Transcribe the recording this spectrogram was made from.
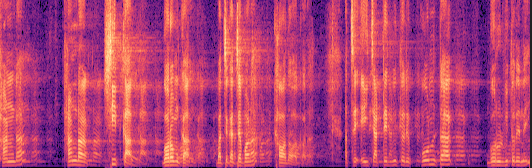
ঠান্ডা ঠান্ডা শীতকাল, গরমকাল বাচ্চা কাচ্চা পড়া খাওয়া দাওয়া করা। আচ্ছা এই চারটের ভিতরে কোনটা গরুর ভিতরে নেই?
